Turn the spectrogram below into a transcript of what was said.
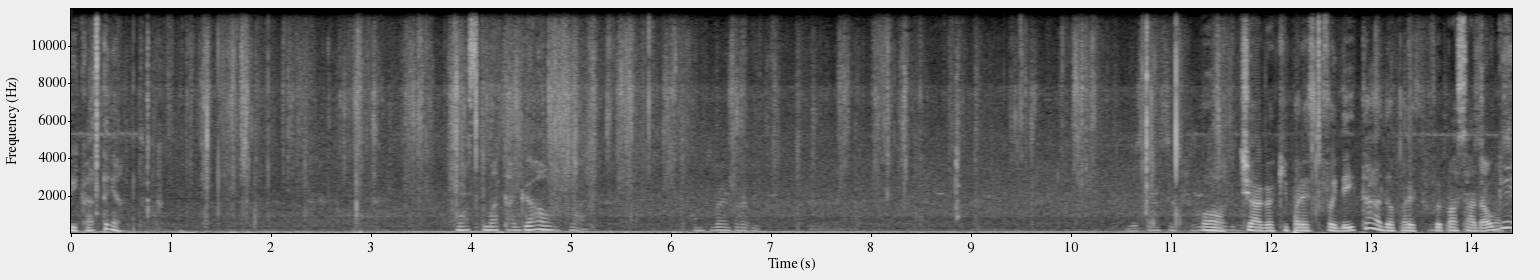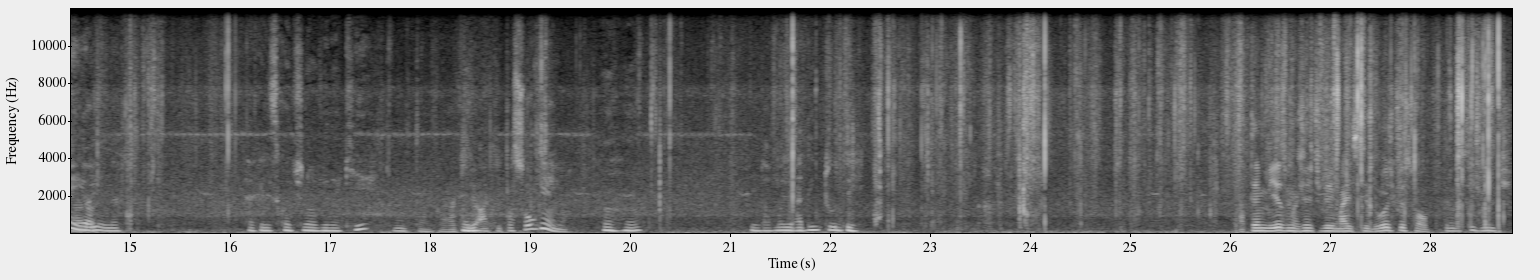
Fica atento. Nossa, que matagal. Como que vai entrar aqui? Ó, Thiago, aqui parece que foi deitado, ó. Parece que foi passado alguém, ó. Aí, né? Será que eles continuam vindo aqui? Então, cara, aqui, aqui passou alguém, ó. Aham. Vamos dar uma olhada em tudo aí. Até mesmo a gente veio mais cedo hoje, pessoal, pelo seguinte.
